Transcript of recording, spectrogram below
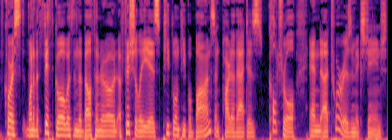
Of course, one of the fifth goal within the Belt and Road officially is people and people bonds, and part of that is cultural and uh, tourism exchange.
